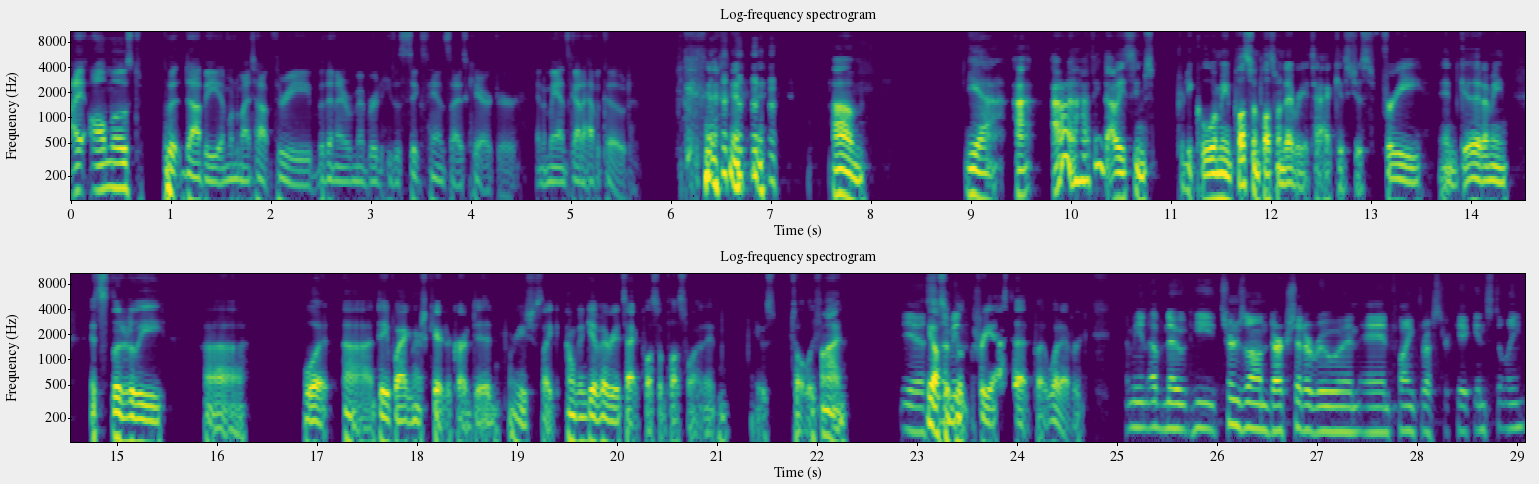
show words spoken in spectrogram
I almost put Dabi in one of my top three, but then I remembered he's a six hand size character, and a man's got to have a code. um, yeah, I, I don't know. I think Dabi seems pretty cool. I mean, plus one plus one to every attack is just free and good. I mean, it's literally uh, what uh, Dave Wagner's character card did, where he's just like, I'm going to give every attack plus one plus one, and he was totally fine. Yeah, He also I mean, built a free asset, but whatever. I mean, of note, he turns on Dark Shadow Ruin and Flying Thruster Kick instantly.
